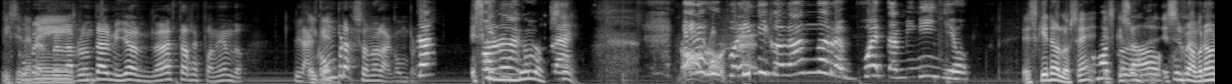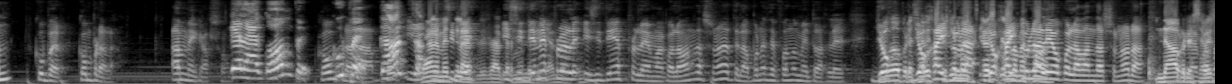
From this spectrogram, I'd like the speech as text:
Y si Cooper, tenéis. pero la pregunta del millón, no la estás respondiendo. ¿La compras o no la compras? Es que o no la no lo compras. sé. Eres un político dando respuestas, mi niño. Es que no lo sé. ¿Cómo Es que es un, es un Cooper? obrón. Cooper, cómprala. Hazme caso. Que la compre. Cómprala. Cooper, gasta. Y, y si, la- tienes- la y si tienes pillando, prole- sí. y si tienes problema con la banda sonora, te la pones de fondo mientras lees. Yo, No, yo ¿sabes qué es lo Haiku la, Haiku leo con la banda sonora. No, pero sabes,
